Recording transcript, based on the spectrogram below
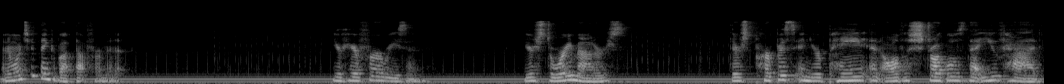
And I want you to think about that for a minute. You're here for a reason. Your story matters. There's purpose in your pain and all the struggles that you've had.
